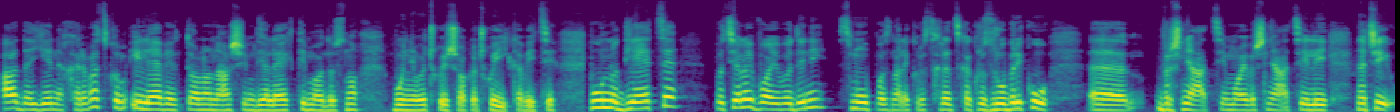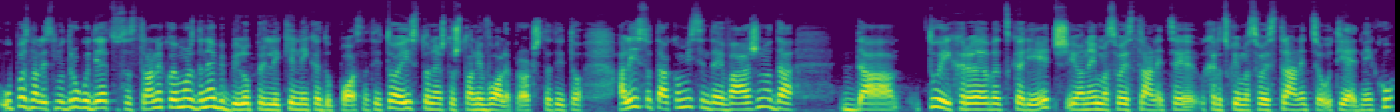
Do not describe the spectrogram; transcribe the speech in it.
a da je na hrvatskom ili eventualno našim dijalektima, odnosno bunjevačkoj i šokačkoj ikavici. Puno djece po cijeloj Vojvodini smo upoznali kroz Hrvatska, kroz rubriku e, vršnjaci, moji vršnjaci ili, znači upoznali smo drugu djecu sa strane koje možda ne bi bilo prilike nikad upoznati. To je isto nešto što oni vole pročitati to. Ali isto tako mislim da je važno da da tu je i hrvatska riječ i ona ima svoje stranice, Hrvatsko ima svoje stranice u tjedniku,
